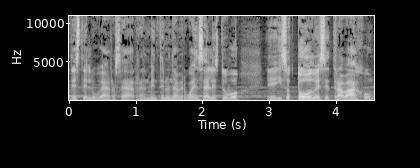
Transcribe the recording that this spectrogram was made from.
de este lugar. O sea, realmente era una vergüenza. Él estuvo, eh, hizo todo ese trabajo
